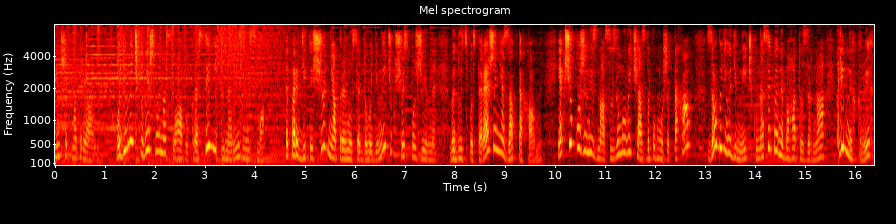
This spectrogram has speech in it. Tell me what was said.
інших матеріалів. Годівнички вийшли на славу, красиві і на різний смак. Тепер діти щодня приносять до годівничок щось поживне, ведуть спостереження за птахами. Якщо кожен із нас у зимовий час допоможе птахам, зробить годівничку, насипе небагато зерна, хлібних крихт,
